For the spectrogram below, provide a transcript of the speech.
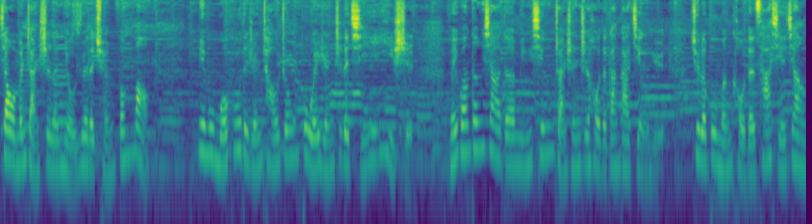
向我们展示了纽约的全风貌。面目模糊的人潮中，不为人知的奇异意识；镁光灯下的明星转身之后的尴尬境遇；俱乐部门口的擦鞋匠、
